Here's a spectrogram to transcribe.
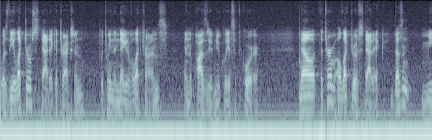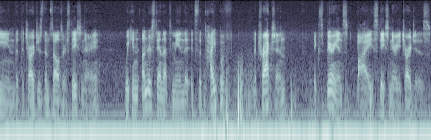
was the electrostatic attraction between the negative electrons and the positive nucleus at the core. Now, the term electrostatic doesn't mean that the charges themselves are stationary. We can understand that to mean that it's the type of attraction experienced by stationary charges.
